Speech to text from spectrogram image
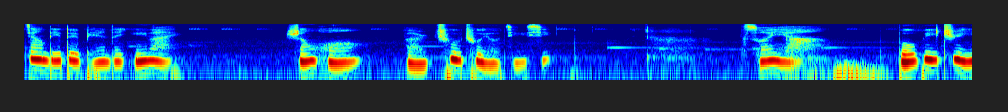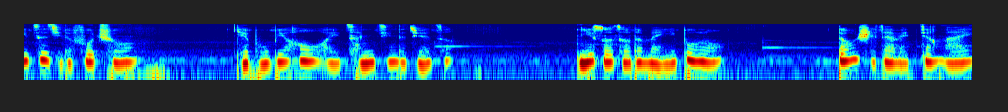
降低对别人的依赖，生活反而处处有惊喜。所以啊，不必质疑自己的付出，也不必后悔曾经的抉择。你所走的每一步路，都是在为将来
